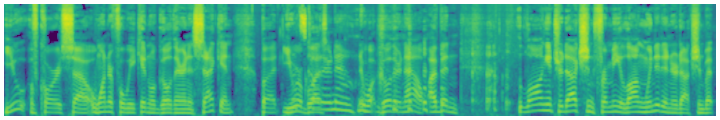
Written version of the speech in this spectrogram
you, of course, uh, a wonderful weekend. We'll go there in a second. But you Let's were go blessed. there now. No, go there now. I've been long introduction from me, long winded introduction. But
